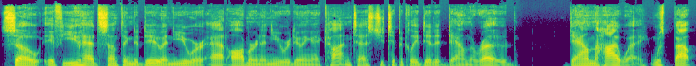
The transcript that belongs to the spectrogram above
So if you had something to do and you were at Auburn and you were doing a cotton test, you typically did it down the road, down the highway. It was about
